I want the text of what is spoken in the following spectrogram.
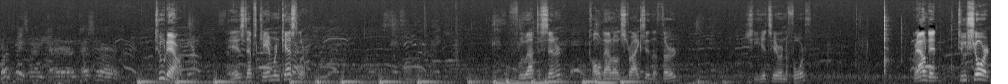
First baseman, Cameron Kessler. Two down. In steps Cameron Kessler. Flew out to center, called out on strikes in the third. She hits here in the fourth. Grounded, too short,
